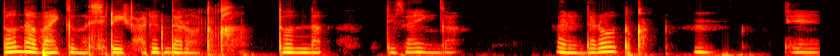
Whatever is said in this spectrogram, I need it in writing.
どんなバイクの種類があるんだろうとか、どんなデザインがあるんだろうとか。うん。で、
